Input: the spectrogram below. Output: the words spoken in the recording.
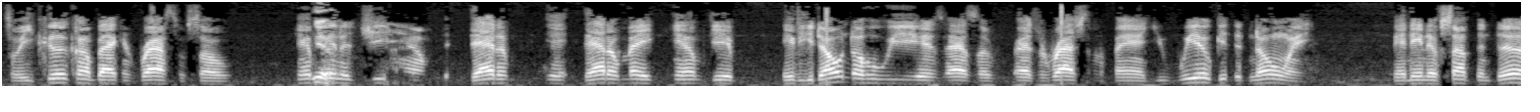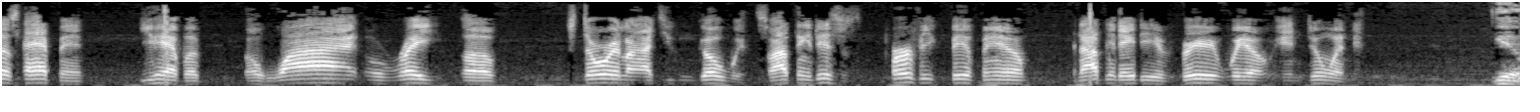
so he could come back and wrestle. So him Yeah. being a GM, that'll that'll make him give. If you don't know who he is as a as a wrestling fan, you will get to know him. And then if something does happen, you have a, a wide array of storylines you can go with. So I think this is perfect fit for him, and I think they did very well in doing it. Yeah.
